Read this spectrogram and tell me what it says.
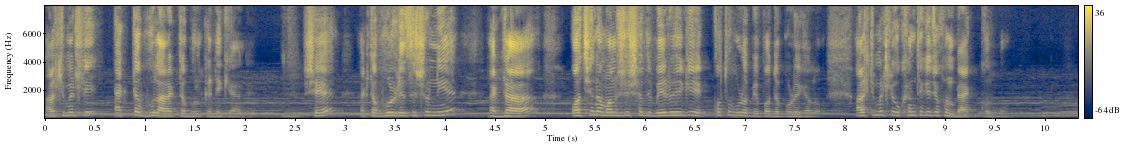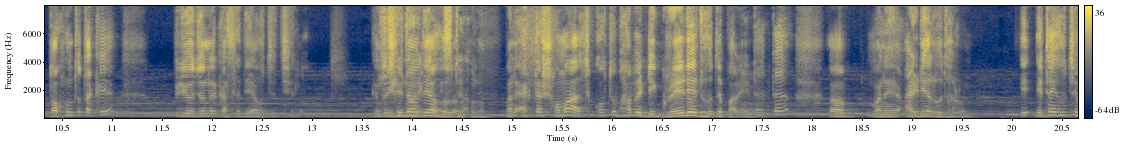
আলটিমেটলি একটা ভুল আর একটা ভুলকে ডেকে আনে। সে একটা ভুল ডিসিশন নিয়ে একটা অচেনা মানুষের সাথে বের হয়ে গিয়ে কত বড় বিপদে পড়ে গেল। আলটিমেটলি ওখান থেকে যখন ব্যাক করল তখন তো তাকে প্রিয়জনের কাছে দেওয়া উচিত ছিল। কিন্তু সেটাও দেওয়া হলো না। মানে একটা সমাজ কতভাবে ডিগ্রেডেড হতে পারে এটা একটা মানে আইডিয়াল উদাহরণ। এটাই হচ্ছে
